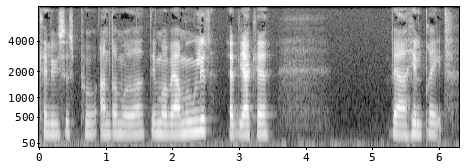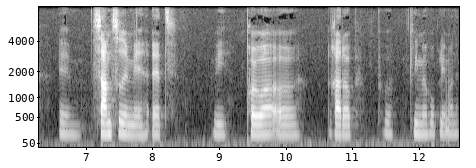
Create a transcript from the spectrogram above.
kan løses på andre måder. Det må være muligt, at jeg kan være helbredt, øh, samtidig med, at vi prøver at rette op på klimaproblemerne.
